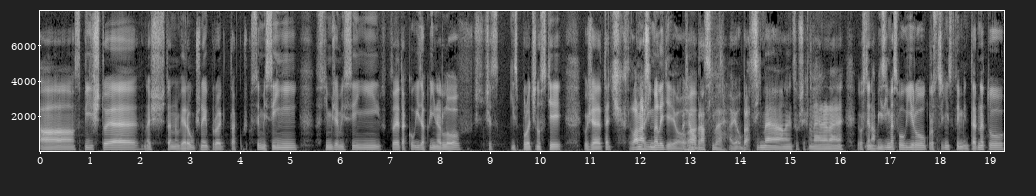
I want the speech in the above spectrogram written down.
A spíš to je, než ten věroučný projekt, tak už asi misijní, s tím, že misijní to je takový zaklínadlo v české společnosti, jakože teď lanaříme lidi, jo. A že a, obracíme. A že obracíme a nevím co všechno. Ne, ne, ne. Vlastně nabízíme svou víru prostřednictvím internetu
